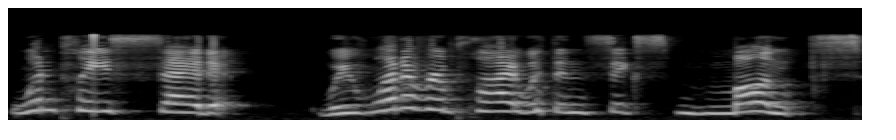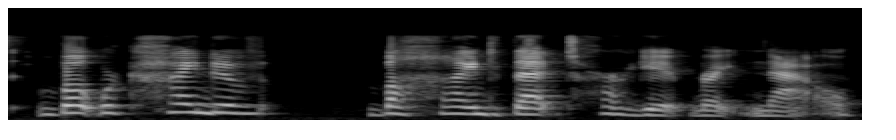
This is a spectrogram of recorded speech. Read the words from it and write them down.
one place said, We want to reply within six months, but we're kind of behind that target right now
